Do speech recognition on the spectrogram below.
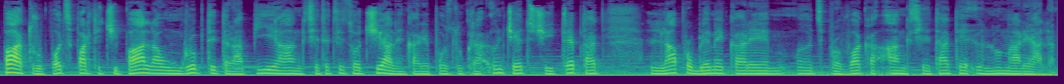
4. Poți participa la un grup de terapie a anxietății sociale în care poți lucra încet și treptat la probleme care îți provoacă anxietate în lumea reală.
